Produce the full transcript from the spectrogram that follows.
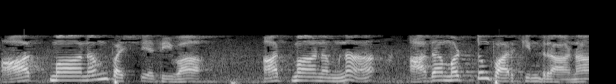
ஆத்மானம் பஷ்யதிவா. ஆத்மானம்னா அதை மட்டும் பார்க்கின்றானா?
